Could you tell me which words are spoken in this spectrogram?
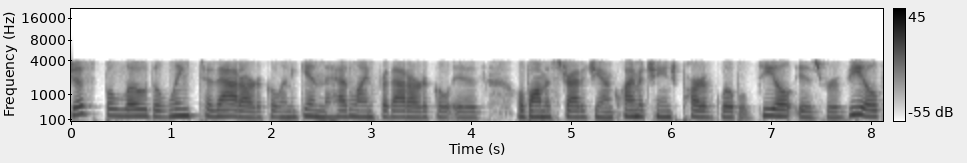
just below the link to that article, and again, the headline for that article is Obama's strategy on climate change, part of global deal, is revealed.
